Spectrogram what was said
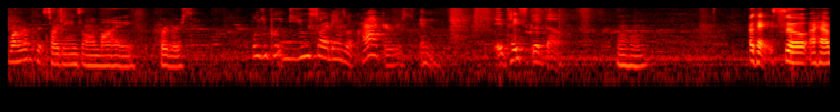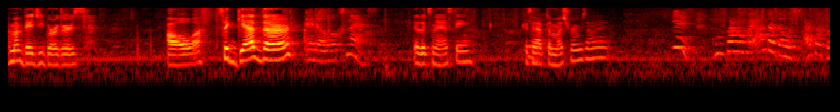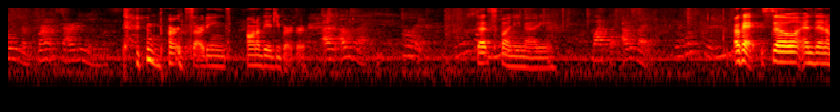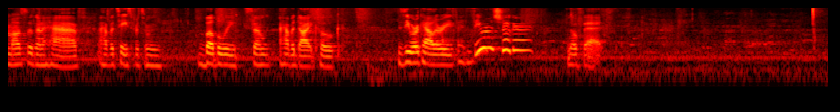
Why would I put sardines on my burgers? Well, you put you sardines with crackers, and it tastes good though. Mm-hmm. Okay, so I have my veggie burgers all together. And it looks nasty. It looks nasty because I have the mushrooms on it. Yes. By the way, I thought those I thought those were burnt sardines. On a veggie burger. I, I was like, was like That's funny, Maddie. Why, but I was like, "Are those sardines?" Okay, so and then I'm also gonna have I have a taste for some bubbly. Some I have a diet coke, zero calories, zero sugar, no fat,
